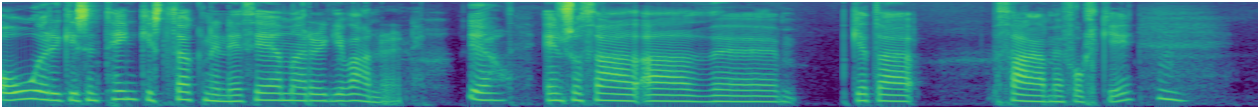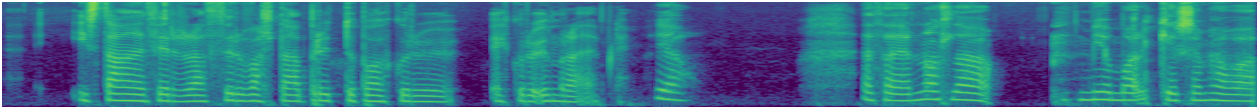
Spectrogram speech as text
óöryggi sem tengist þögninni þegar maður er ekki vanur henni. Já, eins og það að um, geta þaga með fólki mm. í staðin fyrir að þurfa alltaf að brytta upp á einhverju umræðefni já. En það er náttúrulega mjög margir sem hafa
